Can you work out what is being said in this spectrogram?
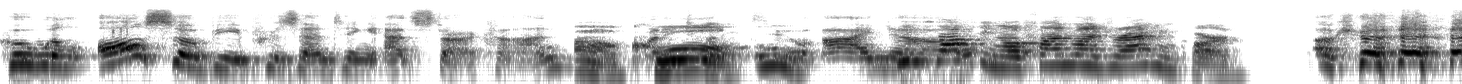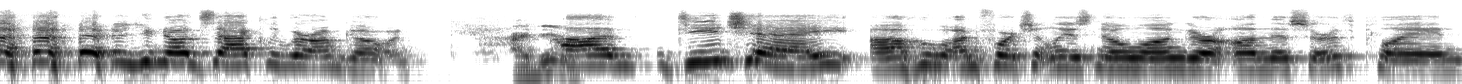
who will also be presenting at StarCon. Oh, cool. I know. Keep talking. I'll find my dragon card. Okay. you know exactly where I'm going. I do. Um, DJ, uh, who unfortunately is no longer on this earth plane,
